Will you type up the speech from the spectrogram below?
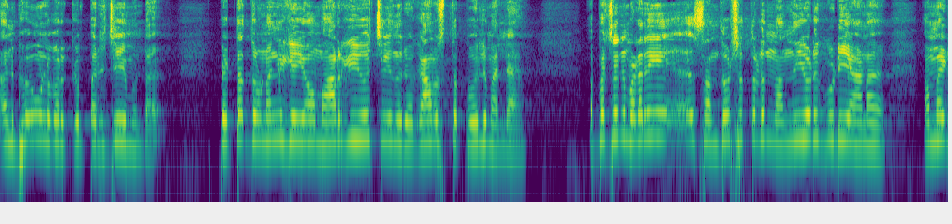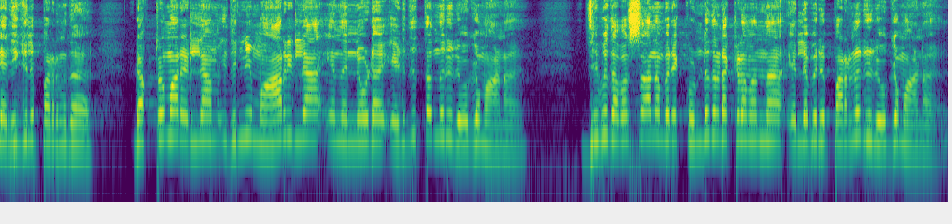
അനുഭവമുള്ളവർക്കും പരിചയമുണ്ട്. പെട്ടെന്നുണങ്ങുകയോ മാറുകയോ ചെയ്യുന്ന രോഗാവസ്ഥ പോലുമല്ല. അപ്പച്ചൻ വളരെ സന്തോഷത്തോടും നന്ദിയോടും കൂടിയാണ് അമ്മയുടെ അരികിൽ പറഞ്ഞത് ഡോക്ടർമാരെല്ലാം ഇതിനി മാറില്ല എന്ന് എന്നോട് എഴുതി തന്നൊരു രോഗമാണ്. ജീവിത അവസാനം വരെ കൊണ്ടു നടക്കണമെന്ന് എല്ലാവരും പറഞ്ഞൊരു രോഗമാണ്.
